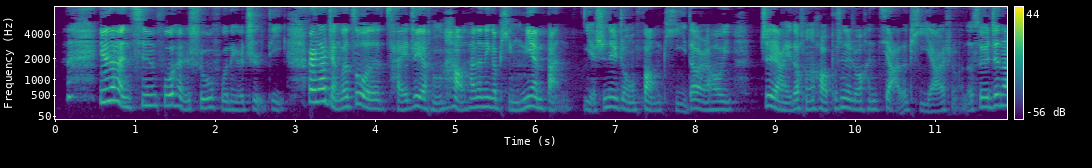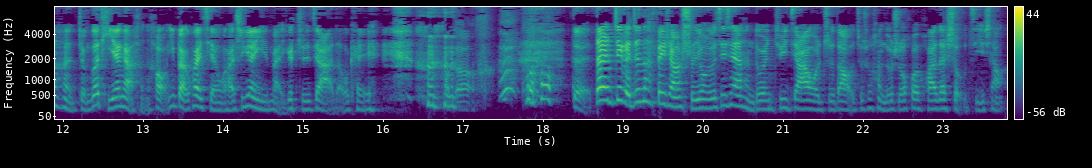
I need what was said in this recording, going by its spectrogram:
因为它很亲肤，很舒服那个质地，而且它整个做的材质也很好，它的那个平面板也是那种仿皮的，然后。质量也都很好，不是那种很假的皮啊什么的，所以真的很整个体验感很好。一百块钱我还是愿意买一个支架的。OK，好的，对，但是这个真的非常实用，尤其现在很多人居家，我知道就是很多时候会花在手机上。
